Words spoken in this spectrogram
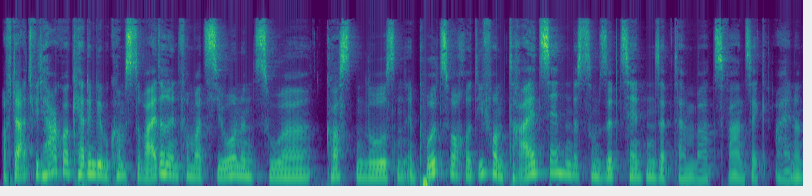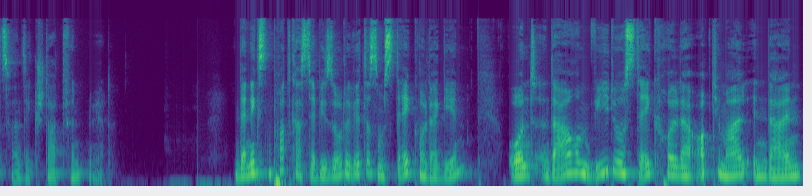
Auf der Advitaco Academy bekommst du weitere Informationen zur kostenlosen Impulswoche, die vom 13. bis zum 17. September 2021 stattfinden wird. In der nächsten Podcast-Episode wird es um Stakeholder gehen und darum, wie du Stakeholder optimal in dein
